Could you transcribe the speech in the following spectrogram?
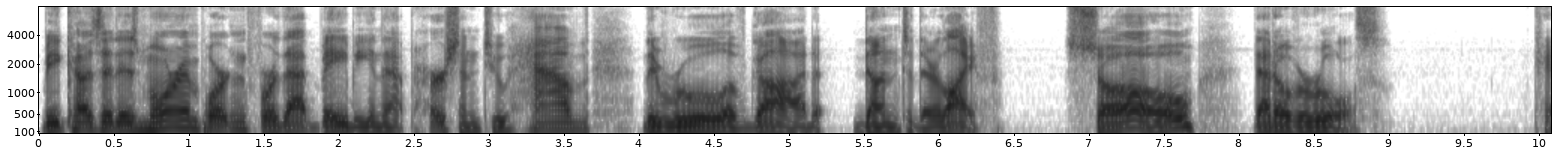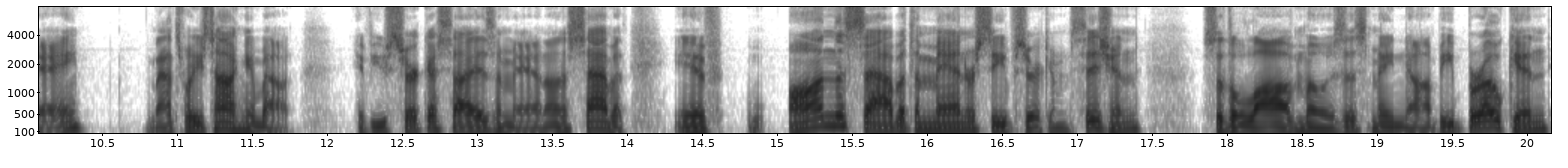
because it is more important for that baby and that person to have the rule of God done to their life. So that overrules. Okay, that's what he's talking about. If you circumcise a man on a Sabbath, if on the Sabbath a man receives circumcision, so the law of Moses may not be broken,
